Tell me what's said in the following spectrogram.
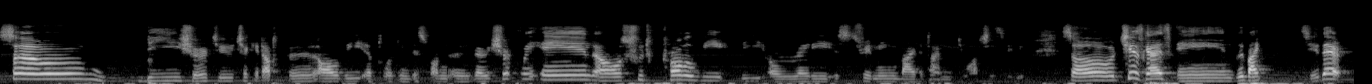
so be sure to check it out, uh, I'll be uploading this one uh, very shortly, and I should probably be already streaming by the time you watch this video. So cheers guys, and goodbye, see you there!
